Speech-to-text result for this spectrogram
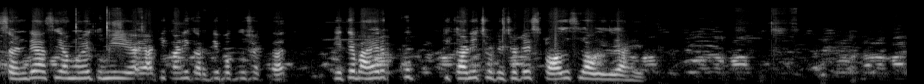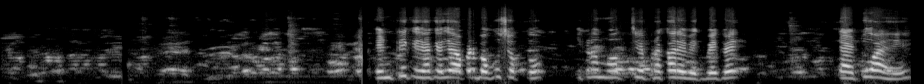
संडे असल्यामुळे तुम्ही या या ठिकाणी गर्दी बघू शकतात. इथे बाहेर खूप ठिकाणी छोटे छोटे स्टॉल्स लावलेले आहेत. एंट्री केल्या केल्या आपण बघू शकतो. इकडं मगचे प्रकार आहे वेगवेगळे. टॅटू आहे.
